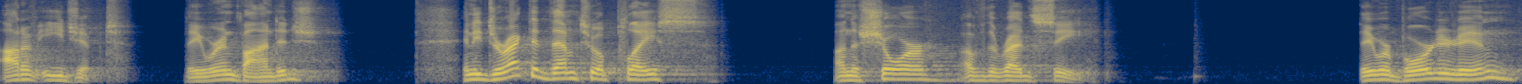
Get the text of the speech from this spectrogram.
out of Egypt. They were in bondage. And he directed them to a place on the shore of the Red Sea. They were bordered in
